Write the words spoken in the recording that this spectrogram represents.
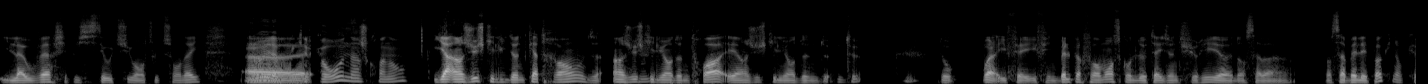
il l'a ouvert. Je sais plus si c'était au-dessus ou en dessous de son œil. il a pris quelques rounds, hein, je crois, non? Il y a un juge qui lui donne 4 rounds, un juge qui mmh. lui en donne 3 et un juge qui lui en donne 2. Donc voilà, il fait, il fait une belle performance contre le Tyson Fury dans sa, dans sa belle époque. Donc,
